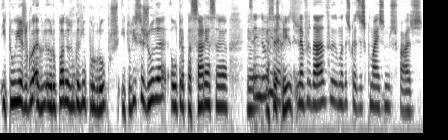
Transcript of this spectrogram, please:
e tu ias agrupando um bocadinho por grupos e tudo isso ajuda a ultrapassar essa, eh, essas crises. Na verdade, uma das coisas que mais nos faz,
